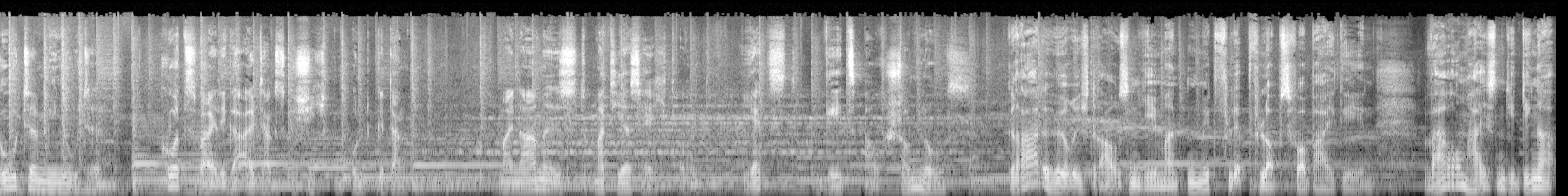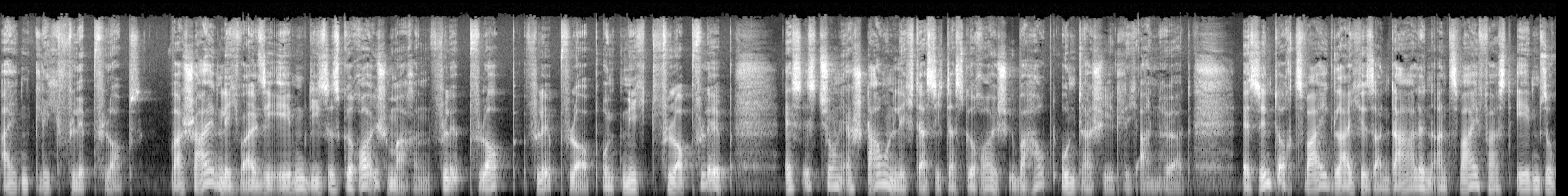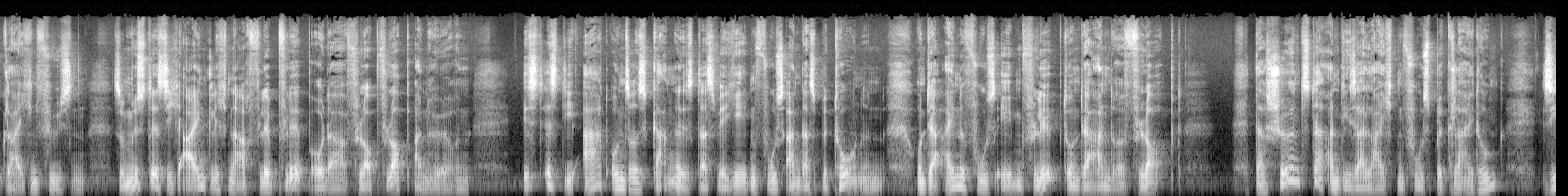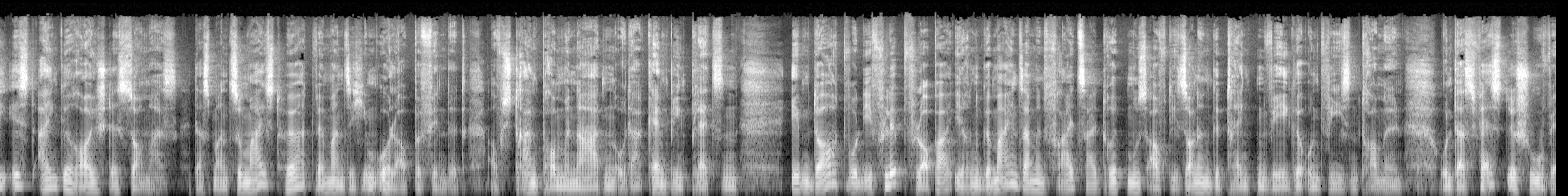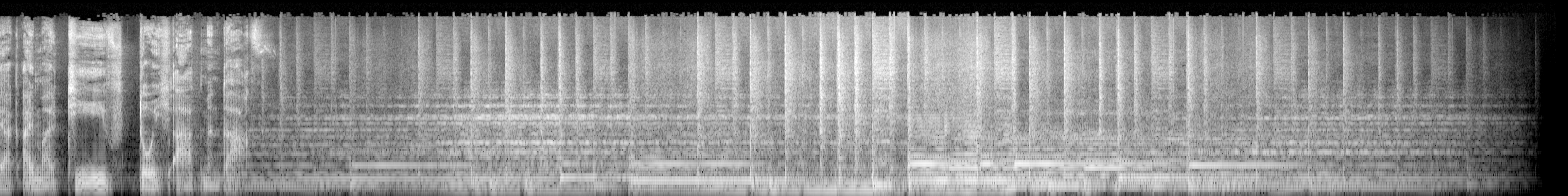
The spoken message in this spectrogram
Gute Minute. Kurzweilige Alltagsgeschichten und Gedanken. Mein Name ist Matthias Hecht und jetzt geht's auch schon los. Gerade höre ich draußen jemanden mit Flipflops vorbeigehen. Warum heißen die Dinger eigentlich Flipflops? Wahrscheinlich, weil sie eben dieses Geräusch machen. Flip-Flop, Flip-Flop und nicht Flop-Flip. Es ist schon erstaunlich, dass sich das Geräusch überhaupt unterschiedlich anhört. Es sind doch zwei gleiche Sandalen an zwei fast ebenso gleichen Füßen. So müsste es sich eigentlich nach Flip-Flip oder Flop-Flop anhören. Ist es die Art unseres Ganges, dass wir jeden Fuß anders betonen und der eine Fuß eben flippt und der andere floppt? Das Schönste an dieser leichten Fußbekleidung, sie ist ein Geräusch des Sommers, das man zumeist hört, wenn man sich im Urlaub befindet, auf Strandpromenaden oder Campingplätzen, eben dort, wo die Flipflopper ihren gemeinsamen Freizeitrhythmus auf die sonnengetränkten Wege und Wiesen trommeln und das feste Schuhwerk einmal tief durchatmen darf.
